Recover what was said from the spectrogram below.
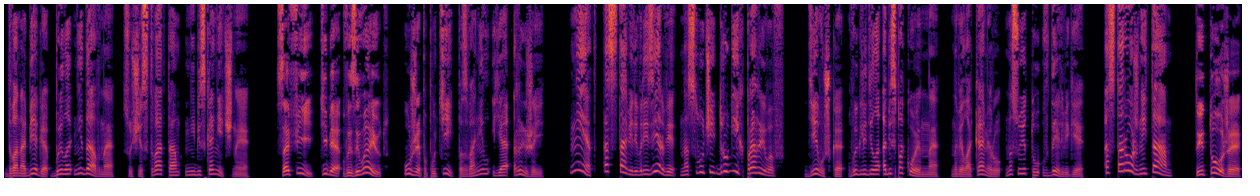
Два набега было недавно, существа там не бесконечные. «Софи, тебя вызывают?» Уже по пути позвонил я рыжий. «Нет, оставили в резерве на случай других прорывов». Девушка выглядела обеспокоенно, навела камеру на суету в Дельвиге. «Осторожней там!» «Ты тоже!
